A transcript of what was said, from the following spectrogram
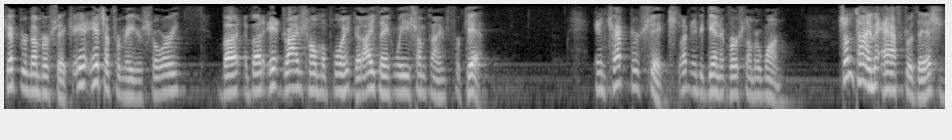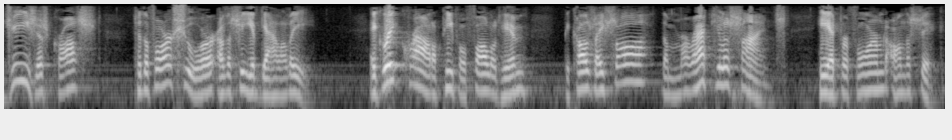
chapter number 6. It, it's a familiar story, but, but it drives home a point that I think we sometimes forget in chapter 6. Let me begin at verse number 1. Sometime after this, Jesus crossed to the far shore of the Sea of Galilee. A great crowd of people followed him because they saw the miraculous signs he had performed on the sick.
